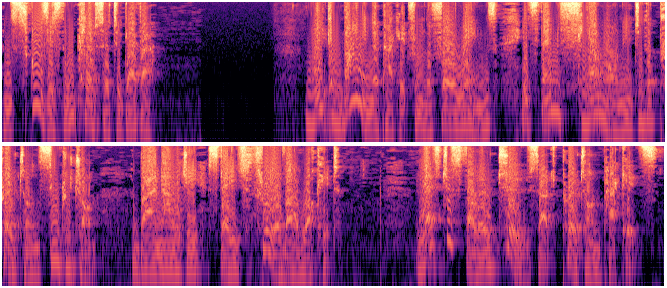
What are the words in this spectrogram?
and squeezes them closer together. Recombining the packet from the four rings, it's then flung on into the proton synchrotron, by analogy stage 3 of our rocket. Let's just follow two such proton packets.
